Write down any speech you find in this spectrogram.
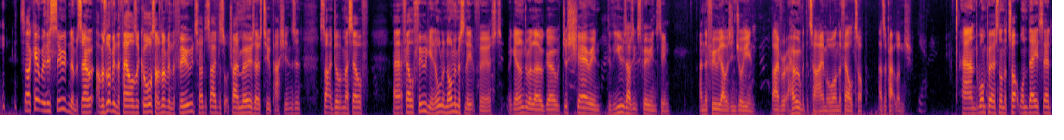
yeah. So I came up with this pseudonym. So I was loving the fells, of course. I was loving the food. So I decided to sort of try and merge those two passions and started dubbing myself uh, Fell Foodie, and all anonymously at first. Again, under a logo, just sharing the views I was experiencing and the food I was enjoying, either at home at the time or on the fell top as a packed lunch. Yeah. And one person on the top one day said,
